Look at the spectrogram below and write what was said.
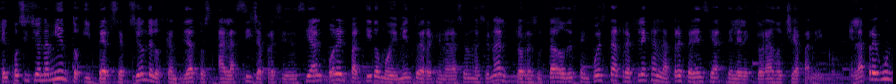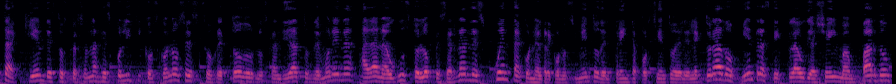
el posicionamiento y percepción de los candidatos a la silla presidencial por el partido Movimiento de Regeneración Nacional. Los resultados de esta encuesta reflejan la preferencia del electorado chiapaneco. En la pregunta ¿quién de estos personajes políticos sobre todos los candidatos de Morena, Adán Augusto López Hernández cuenta con el reconocimiento del 30% del electorado, mientras que Claudia Sheinbaum Pardo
